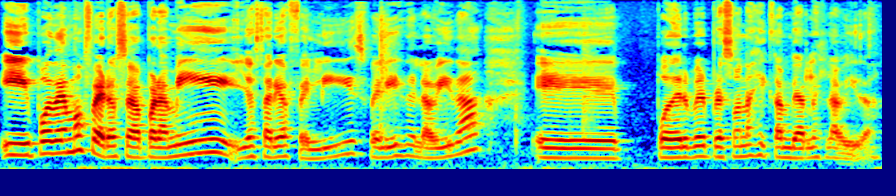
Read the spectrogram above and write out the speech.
y podemos ver, o sea, para mí yo estaría feliz, feliz de la vida, eh, poder ver personas y cambiarles la vida.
